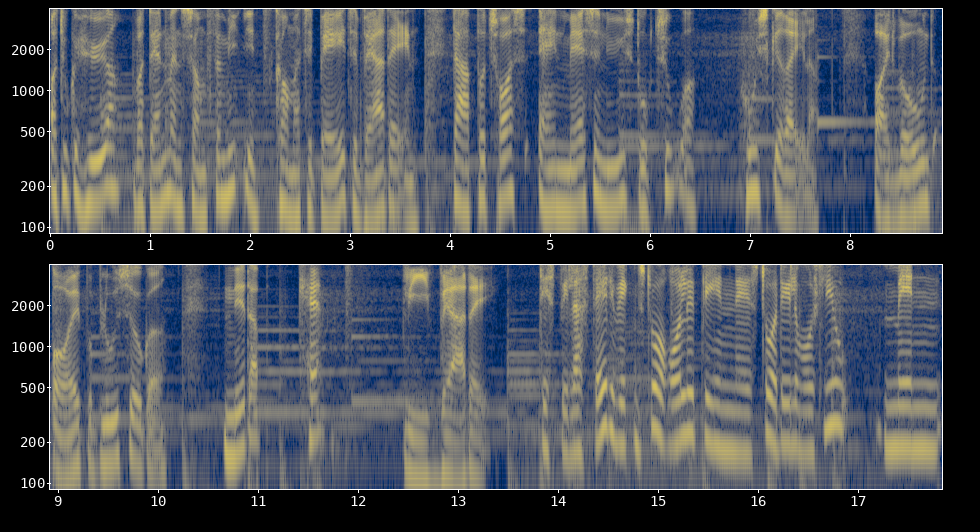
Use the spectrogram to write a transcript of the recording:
Og du kan høre, hvordan man som familie kommer tilbage til hverdagen, der på trods af en masse nye strukturer, huskeregler og et vågent øje på blodsukkeret, netop kan blive hverdag. Det spiller stadigvæk en stor rolle. Det er en øh, stor del af vores liv, men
